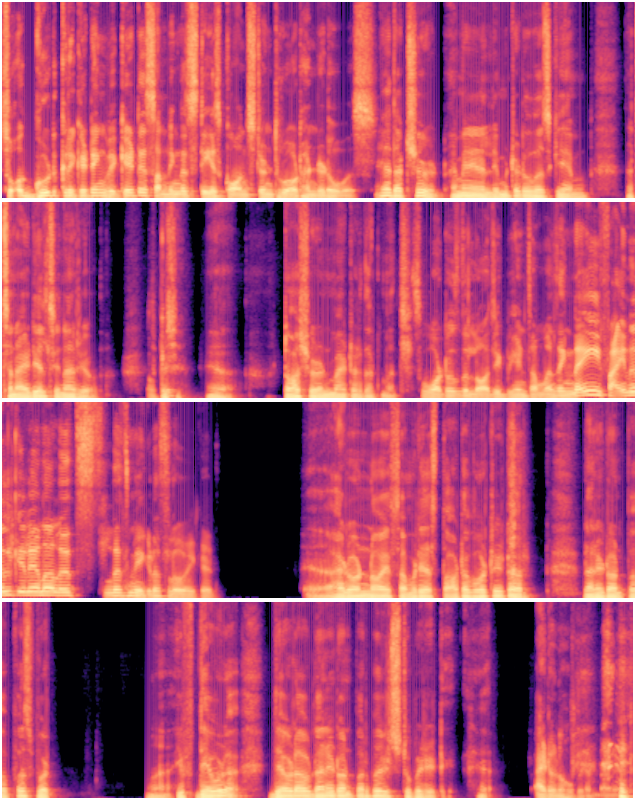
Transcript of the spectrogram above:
So a good cricketing wicket is something that stays constant throughout 100 overs. Yeah, that should. I mean, in a limited overs game, that's an ideal scenario. Okay. Yeah. Toss shouldn't matter that much. So what was the logic behind someone saying, "Nahi, final ke liye na, let's let's make it a slow wicket." Uh, I don't know if somebody has thought about it or done it on purpose, but uh, if they would they would have done it on purpose, it's stupidity. Yeah. I don't know who would have done it.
